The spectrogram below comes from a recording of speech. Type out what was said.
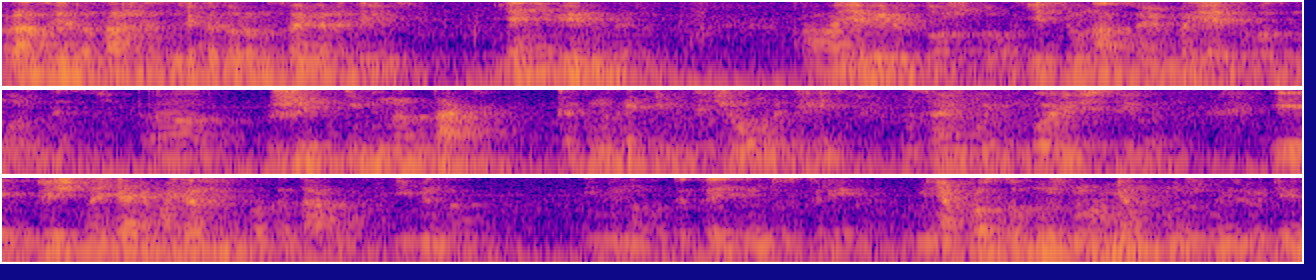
Разве это та жизнь, для которой мы с вами родились? Я не верю в это. А, я верю в то, что если у нас с вами появится возможность а, жить именно так, как мы хотим, для чего мы родились, мы с вами будем более счастливыми. И лично я и моя жизнь благодарна именно, именно вот этой индустрии. Меня просто в нужный момент нужные люди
